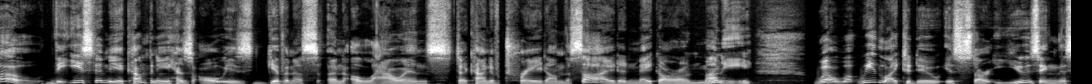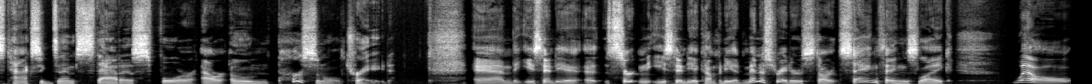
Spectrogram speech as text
oh, the East India Company has always given us an allowance to kind of trade on the side and make our own money. Well, what we'd like to do is start using this tax exempt status for our own personal trade. And the East India, uh, certain East India Company administrators start saying things like, well,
